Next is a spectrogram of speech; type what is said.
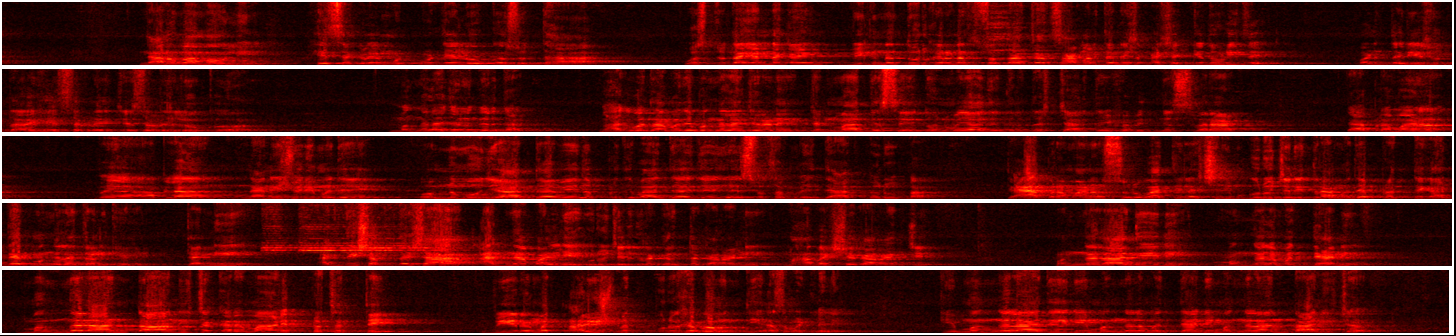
ज्ञानोबा माऊली हे सगळे मोठमोठे लोक सुद्धा यांना काही विघ्न दूर करणं स्वतःच्या सामर्थ्याने अशक्य थोडीच आहे. पण तरी सुद्धा हे सगळेचे सगळे लोक मंगलाचरण करतात. भागवतामध्ये मंगलाचरण आहे जन्माद्यस्य येतोन्वयादित्रतश्चार्तेश्व विज्ञ स्वराट त्याप्रमाणे वे- आपल्या ज्ञानेश्वरीमध्ये ओम नमोजी आद्या वेद प्रतिपाद्या जय जय स्वसंवेद्य आत्मरूपा. त्याप्रमाणे सुरुवातीला श्री गुरुचरित्रामध्ये प्रत्येक अध्यात मंगलाचरण केले. त्यांनी अगदी शब्दशः आज्ञा पाळली गुरुचरित्र ग्रंथकारांनी महाभाष्यकारांची. मंगलादीनी मंगलमध्यानी मंगलांतानीच कर्माने प्रथत्ते. वीरमत आयुष्मत पुरुष भवंती असं म्हटलेलं आहे. की मंगलादीनी मंगलमध्यानी मंगलांतानीच.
